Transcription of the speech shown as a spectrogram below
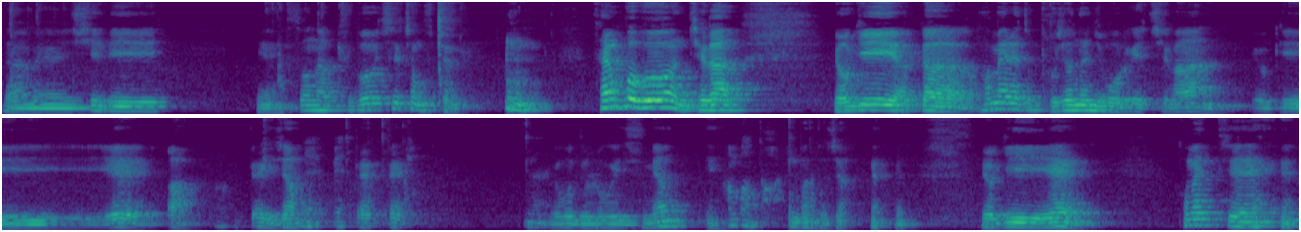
그 다음에 CD 예, 소나 큐브 7.9.1 사용법은 제가 여기 아까 화면에서 보셨는지 모르겠지만 여기에 아 백이죠 네, 네. 백백 네. 이거 누르고 있으면 예, 한번 더. 한 번 더죠 여기에 코멘트에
